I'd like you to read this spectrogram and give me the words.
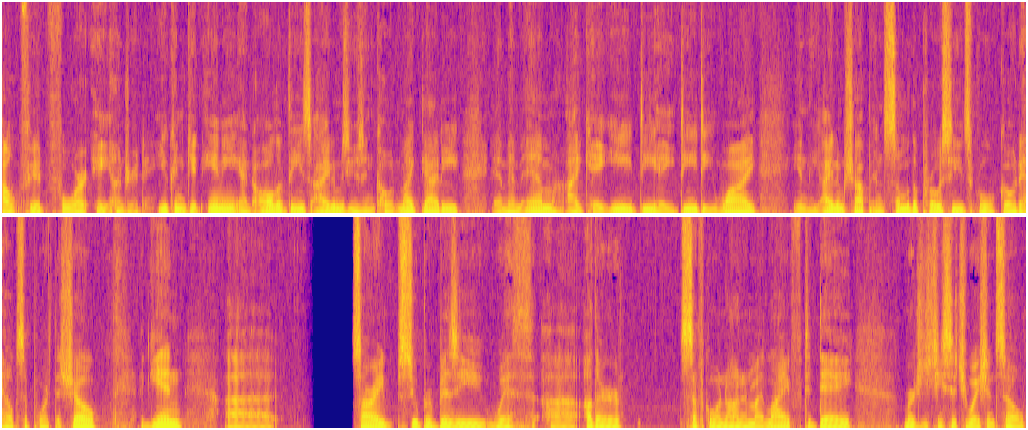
outfit for 800. You can get any and all of these items using code MikeDaddy, M M M I K E D A D D Y, in the item shop, and some of the proceeds will go to help support the show. Again, uh, sorry, super busy with uh, other stuff going on in my life today, emergency situation. So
